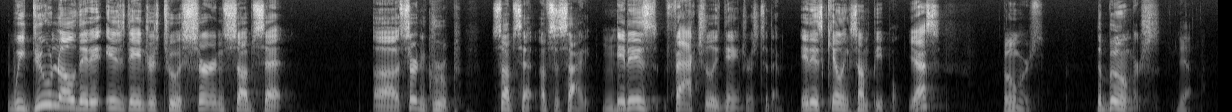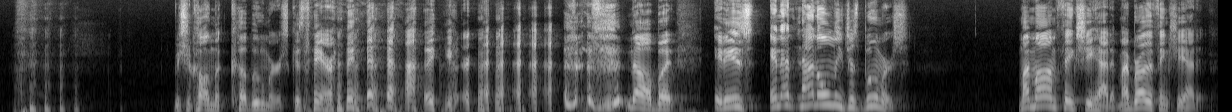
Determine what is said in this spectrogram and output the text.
we do know that it is dangerous to a certain subset, a uh, certain group, subset of society. It is factually dangerous to them. It is killing some people. Yes? Boomers. The boomers. Yeah. We should call them the kaboomers because they are out of here. no, but it is, and not only just boomers. My mom thinks she had it. My brother thinks she had it,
